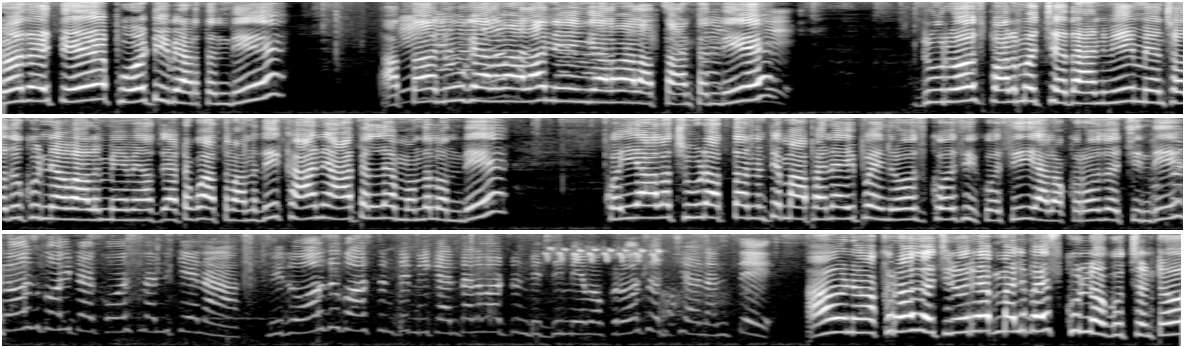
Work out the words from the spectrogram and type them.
రోజు అయితే పోటీ పెడుతుంది. అత్త నువ్వు గెలవాలా నేను గెలవాలా అత్త అంటుంది. నువ్వు రోజు పొలం వచ్చేదానివి మేము చదువుకునే వాళ్ళం మేము ఎట్టగోస్తాం అన్నది కానీ ఆ పిల్లే ముందలుంది. కొయ్యాల చూడు వస్తానంటే మా పని అయిపోయింది. రోజు కోసి కోసి ఇవాళ ఒక్క రోజు వచ్చింది. మేము ఒక రోజు వచ్చాను అంతే. అవును ఒక్క రోజు వచ్చి నువ్వు రేపు మళ్ళీ పోయి స్కూల్లో కూర్చుంటావు.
